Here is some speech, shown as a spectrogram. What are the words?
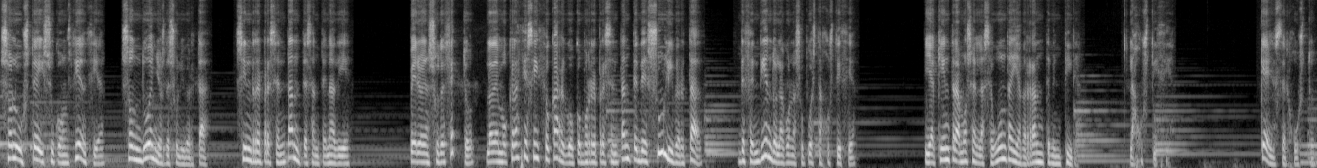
Solo usted y su conciencia son dueños de su libertad, sin representantes ante nadie. Pero en su defecto, la democracia se hizo cargo como representante de su libertad, defendiéndola con la supuesta justicia. Y aquí entramos en la segunda y aberrante mentira, la justicia. ¿Qué es ser justo?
